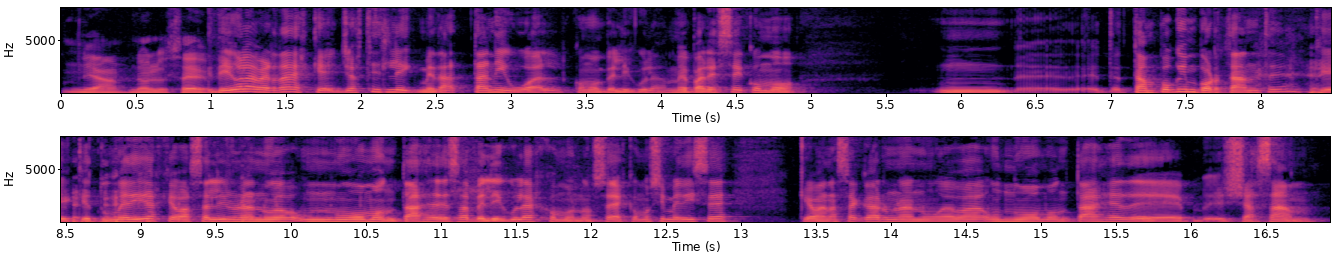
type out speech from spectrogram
Ya, no lo sé. Te digo la verdad es que Justice League me da tan igual como película, me parece como eh, tan poco importante que, que, tú me digas que va a salir una nueva, un nuevo montaje de esa película es como, no sé, es como si me dices que van a sacar una nueva, un nuevo montaje de Shazam.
